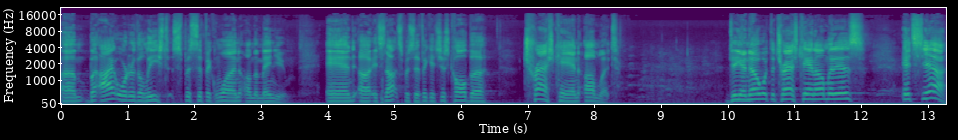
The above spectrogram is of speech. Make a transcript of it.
Um, but I order the least specific one on the menu, and uh, it's not specific. It's just called the trash can omelet. Do you know what the trash can omelet is? It's, yeah,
